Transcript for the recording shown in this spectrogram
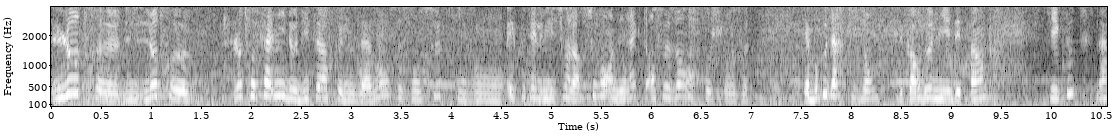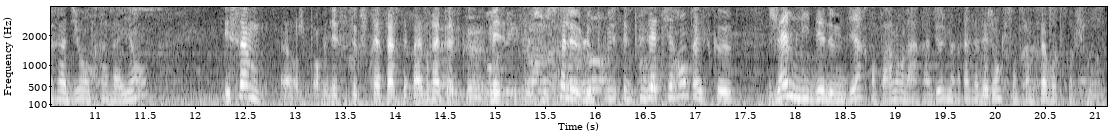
L'autre, l'autre famille d'auditeurs que nous avons, ce sont ceux qui vont écouter l'émission, alors souvent en direct, en faisant autre chose. Il y a beaucoup d'artisans, des cordonniers, des peintres, qui écoutent la radio en travaillant. Et ça, alors je peux pas dire que c'est ce que je préfère, c'est pas vrai, parce que, mais le, c'est le plus attirant parce que j'aime l'idée de me dire qu'en parlant à la radio, je m'adresse à des gens qui sont en train de faire autre chose.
